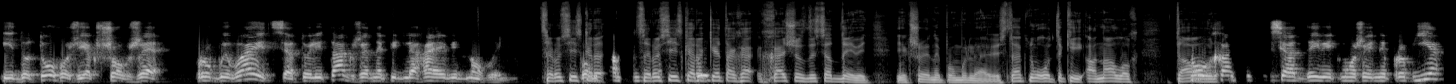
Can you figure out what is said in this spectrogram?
І до того ж, якщо вже пробивається, то літак вже не підлягає відновленню. Це російська це російська ракета Х- Х-69, якщо я не помиляюсь. Так, ну от такий аналог Ну, Х-59 може і не проб'є.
